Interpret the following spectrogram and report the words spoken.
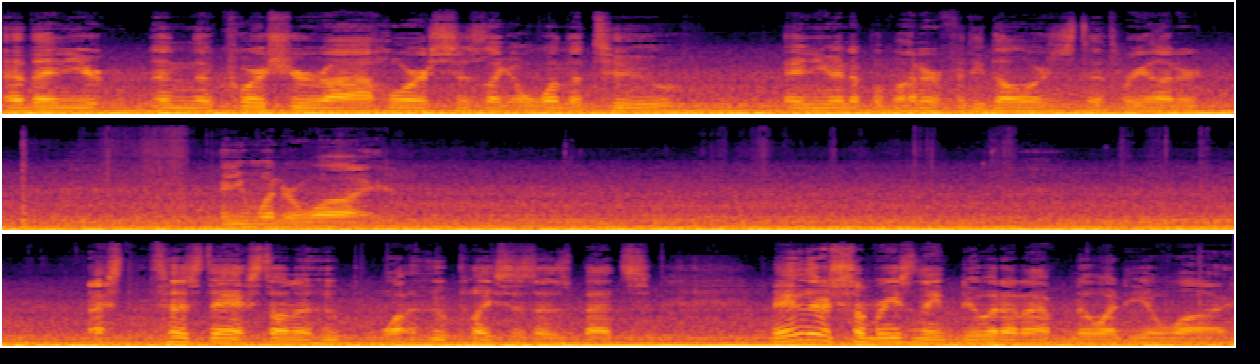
and then you're and of course your uh, horse is like a one to two, and you end up with one hundred fifty dollars of three hundred, and you wonder why. I, to this day, I still don't know who who places those bets. Maybe there's some reason they do it, and I have no idea why.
